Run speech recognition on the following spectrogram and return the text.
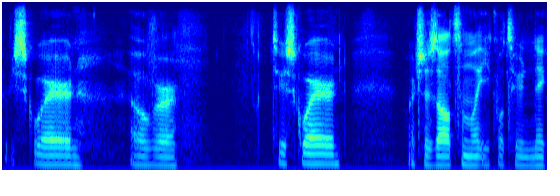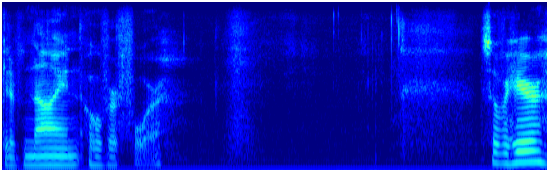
3 squared over 2 squared which is ultimately equal to negative 9 over 4. So over here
